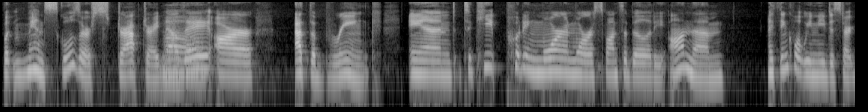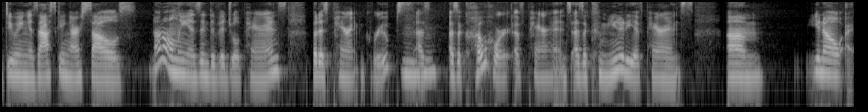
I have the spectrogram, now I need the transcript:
but man, schools are strapped right now. Oh. They are at the brink. And to keep putting more and more responsibility on them, I think what we need to start doing is asking ourselves, not only as individual parents, but as parent groups, as as a cohort of parents, as a community of parents. Um, you know, I,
